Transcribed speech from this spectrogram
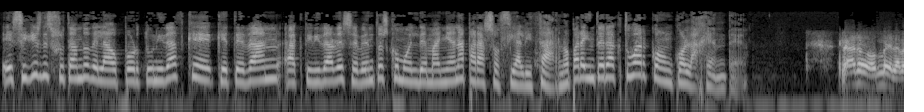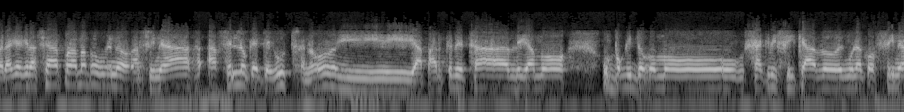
eh, sigues disfrutando de la oportunidad que, que, te dan actividades, eventos como el de mañana para socializar, ¿no? Para interactuar con, con la gente. Claro, hombre, la verdad que gracias al programa, pues bueno, al final haces lo que te gusta, ¿no? Y aparte de estar, digamos, un poquito como sacrificado en una cocina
